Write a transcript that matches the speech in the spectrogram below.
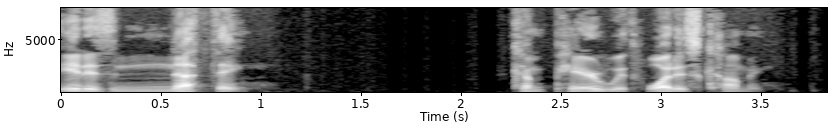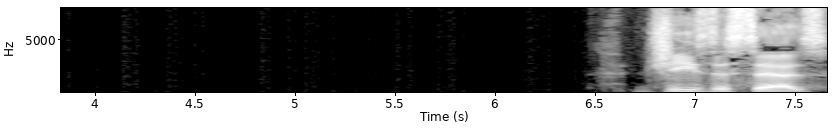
It is nothing compared with what is coming. Jesus says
